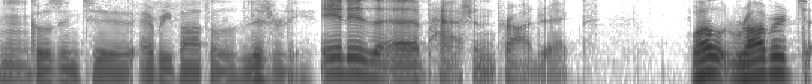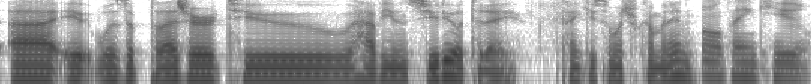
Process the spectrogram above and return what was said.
Mm. goes into every bottle, literally. It is a passion project. Well, Robert, uh, it was a pleasure to have you in studio today. Thank you so much for coming in. Oh, thank you.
